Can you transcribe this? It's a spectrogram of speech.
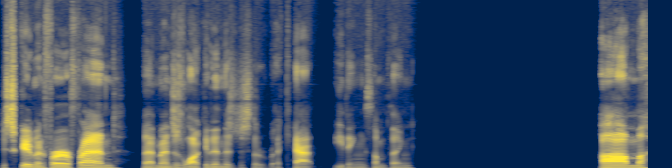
She's screaming for her friend. Batman just walking in. There's just a, a cat eating something. Um,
